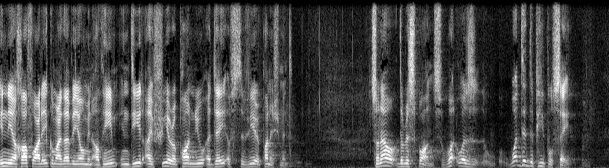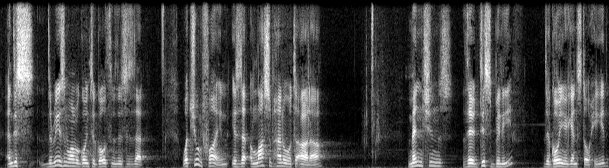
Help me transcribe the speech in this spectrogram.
إني أخاف عليكم عذاب يوم عظيم Indeed, I fear upon you a day of severe punishment. So now the response. What was what did the people say? And this the reason why we're going to go through this is that what you'll find is that Allah subhanahu wa ta'ala mentions their disbelief, they're going against Tawheed,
